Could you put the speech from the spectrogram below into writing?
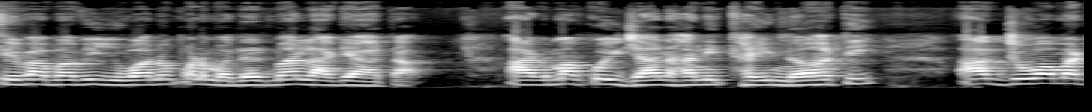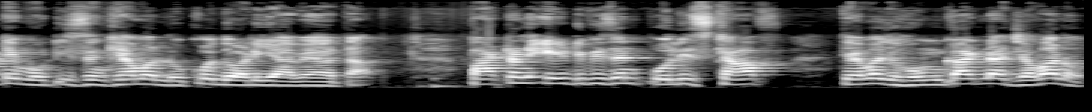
સેવાભાવી યુવાનો પણ મદદમાં લાગ્યા હતા. આગમાં કોઈ જાનહાનિ થઈ ન હતી. આગ જોવા માટે મોટી સંખ્યામાં લોકો દોડી આવ્યા હતા. Patan A division police staff તેમજ હોમગાર્ડના જવાનો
